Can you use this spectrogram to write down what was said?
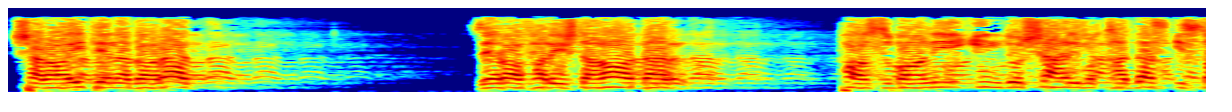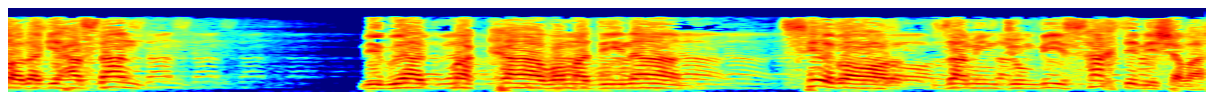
شرایطی ندارد. زیرا فرشته ها در پاسبانی این دو شهر مقدس ایستادگی هستند. می‌گوید مکه و مدینه سه بار زمین جنبی سخت می شود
